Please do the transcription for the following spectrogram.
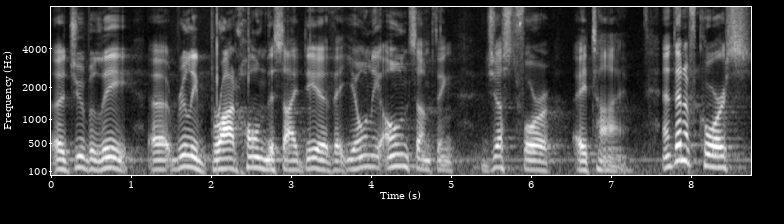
uh, Jubilee uh, really brought home this idea that you only own something just for a time. And then of course,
